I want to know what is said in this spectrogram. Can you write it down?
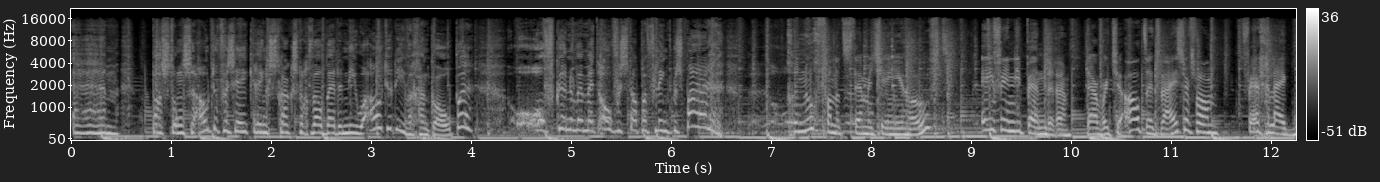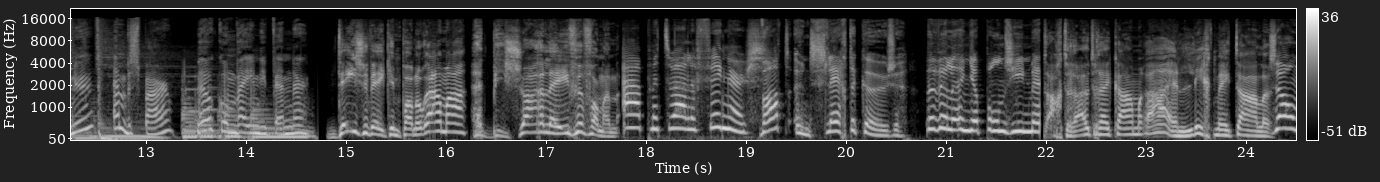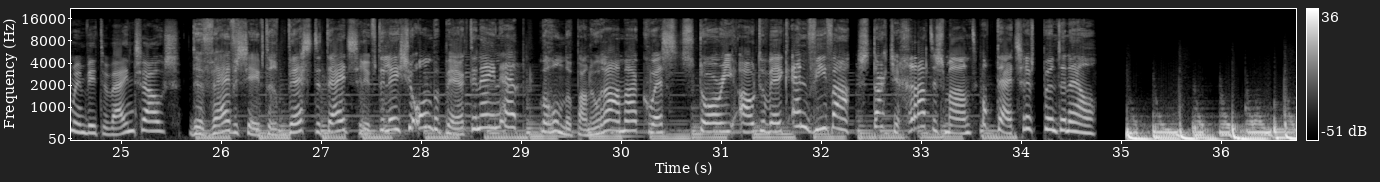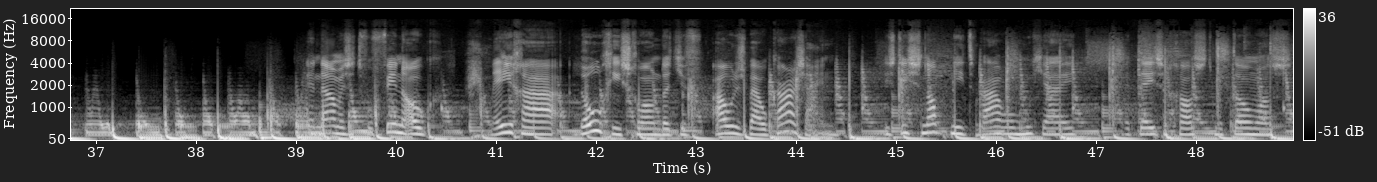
Ehm, past onze autoverzekering straks nog wel bij de nieuwe auto die we gaan kopen? Of kunnen we met overstappen flink besparen? Genoeg van het stemmetje in je hoofd? Even Independeren. Daar word je altijd wijzer van. Vergelijk nu en bespaar. Welkom bij Independer. Deze week in Panorama het bizarre leven van een aap met twaalf vingers. Wat een slechte keuze. We willen een Japon zien met achteruitrijcamera en lichtmetalen. Zalm in witte wijnsaus. De 75 beste tijdschriften lees je onbeperkt in één app. Waaronder Panorama, Quest, Story, Autoweek en Viva. Start je gratis maand op tijdschrift.nl. En daarom is het voor Finn ook mega logisch gewoon dat je ouders bij elkaar zijn. Dus die snapt niet waarom moet jij met deze gast, met Thomas,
